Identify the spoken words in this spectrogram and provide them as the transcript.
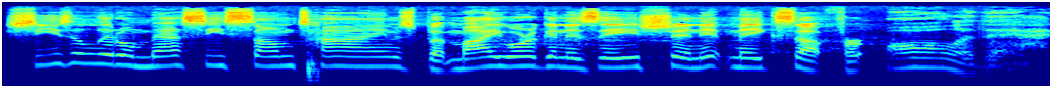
She's a little messy sometimes, but my organization, it makes up for all of that.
